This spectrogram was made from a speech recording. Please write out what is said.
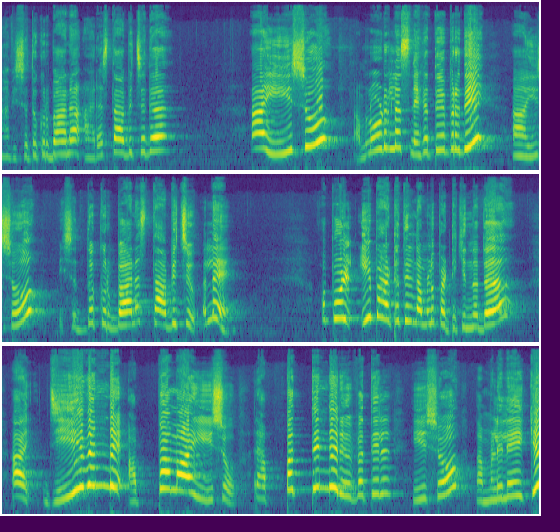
ആ വിശുദ്ധ കുർബാന ആരാ സ്ഥാപിച്ചത്? ആ ഈശോ നമ്മളോടുള്ള സ്നേഹത്തെ പ്രതി ആ ഈശോ വിശുദ്ധ കുർബാന സ്ഥാപിച്ചു അല്ലേ? അപ്പോൾ ഈ പാഠത്തിൽ നമ്മൾ പഠിക്കുന്നത് ആ ജീവന്റെ അപ്പമായ ഈശോ ഒരപ്പത്തിന്റെ രൂപത്തിൽ ഈശോ നമ്മളിലേക്ക്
